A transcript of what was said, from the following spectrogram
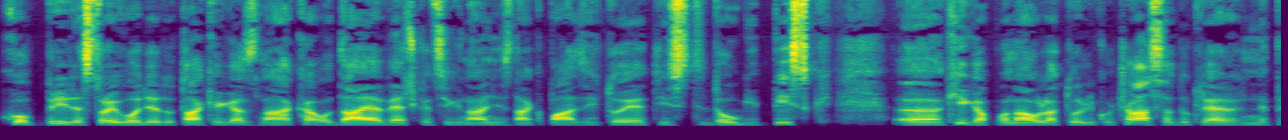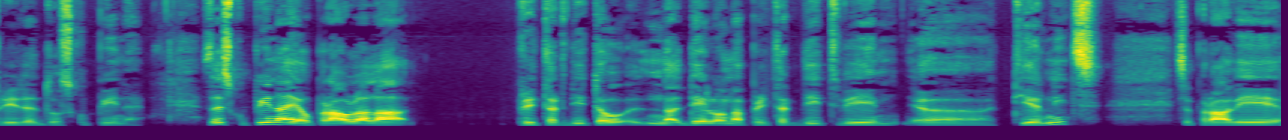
ko pride strojvodja do takega znaka, oddaja večkrat signalni znak pazi. To je tisti dolgi pisk, uh, ki ga ponavlja toliko časa, dokler ne pride do skupine. Zdaj skupina je upravljala na, delo na pritrditvi uh, tirnic se pravi, uh,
